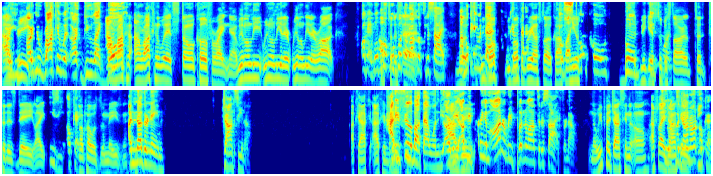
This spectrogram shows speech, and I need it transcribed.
I Are agree. you are you rocking with? Are, do you like I'm rocking. I'm rocking with Stone Cold for right now. We're gonna lead. We're gonna lead. it. We're gonna lead a rock. Okay, we'll put, we'll the put the Rock up to the side. But I'm okay with that. Both, we both that. agree on Stone Cold. I Oh, thought he was Stone Cold, boom, the biggest easy one. superstar to to this day. Like Easy. Okay. Stone Cold was amazing. Another name, John Cena. Okay, I, I can. How do you feel about that one? Are we are we putting him on or are we putting him out to the side for now? No, we put John Cena on. I feel like wanna John Cena. John on? Okay.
